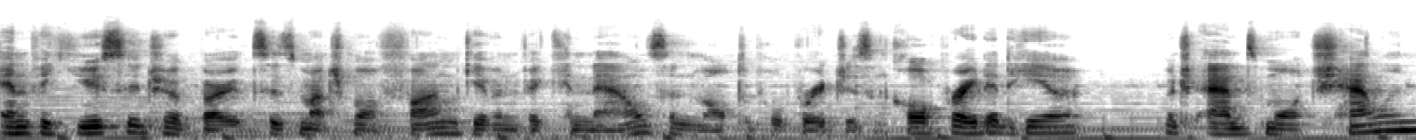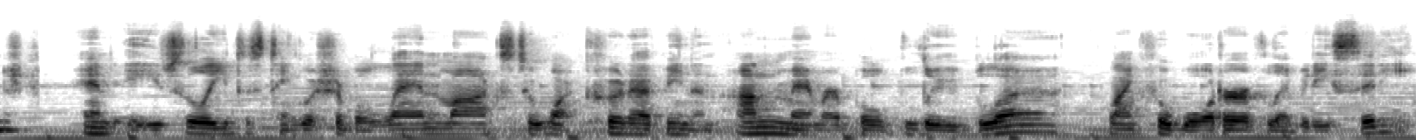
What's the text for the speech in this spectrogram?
and the usage of boats is much more fun given the canals and multiple bridges incorporated here, which adds more challenge and easily distinguishable landmarks to what could have been an unmemorable blue blur like the water of Liberty City.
